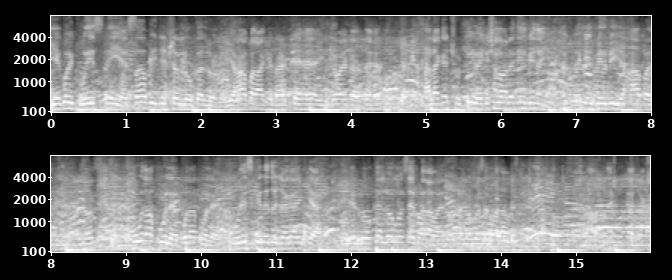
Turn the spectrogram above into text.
ये कोई टूरिस्ट नहीं है, सब इजिप्शियन लोकल लोग हैं। यहाँ पर आके बैठते हैं इंजॉय करते हैं। हालाँकि छुट्टी वैकेशन वाले दिन भी नहीं है, लेकिन फिर भी यहाँ पर भी लोग पूरा फुल है, पूरा फुल है। टूरिस्ट के लिए तो जगह ही क्या? ये लोकल लोगों से भरा हुआ है लोकल लोगों से भरा हुआ है।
